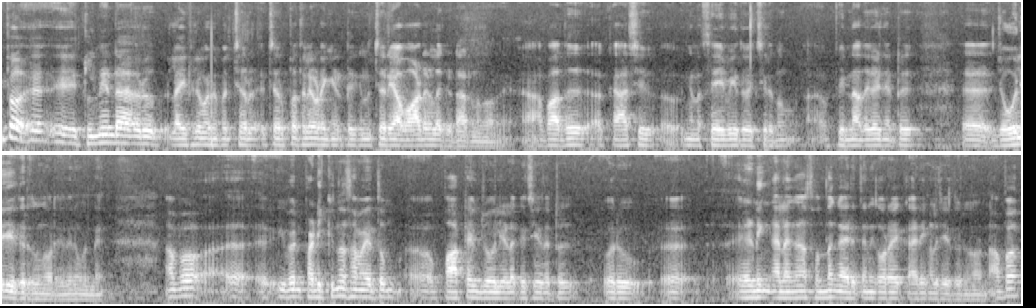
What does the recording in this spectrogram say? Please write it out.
ഇപ്പോൾ ക്ലിനിന്റെ ഒരു ലൈഫിൽ പറഞ്ഞപ്പോൾ ചെറു ചെറുപ്പത്തിൽ തുടങ്ങിയിട്ട് ഇങ്ങനെ ചെറിയ അവാർഡുകൾ കിട്ടാറുണ്ടെന്ന് പറഞ്ഞു. അപ്പോൾ അത് കാശ് ഇങ്ങനെ സേവ് ചെയ്ത് വെച്ചിരുന്നു. പിന്നെ അത് കഴിഞ്ഞിട്ട് ജോലി ചെയ്തിരുന്നു എന്ന് പറഞ്ഞു ഇതിനു മുന്നേ. അപ്പോൾ ഇവൻ പഠിക്കുന്ന സമയത്തും പാർട്ട് ടൈം ജോലികളൊക്കെ ചെയ്തിട്ട് ഒരു ഏണിങ് അല്ലെങ്കിൽ സ്വന്തം കാര്യത്തിന് കുറേ കാര്യങ്ങൾ ചെയ്തു പറഞ്ഞു അപ്പോൾ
